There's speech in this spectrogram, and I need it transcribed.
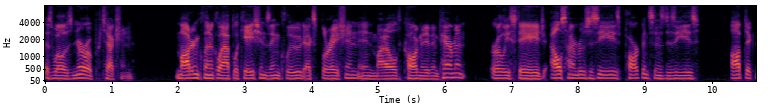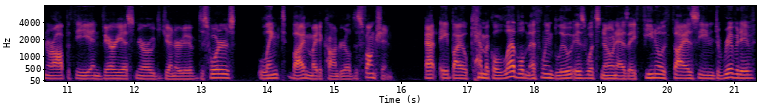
as well as neuroprotection. Modern clinical applications include exploration in mild cognitive impairment, early stage Alzheimer's disease, Parkinson's disease, optic neuropathy, and various neurodegenerative disorders linked by mitochondrial dysfunction. At a biochemical level, methylene blue is what's known as a phenothiazine derivative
